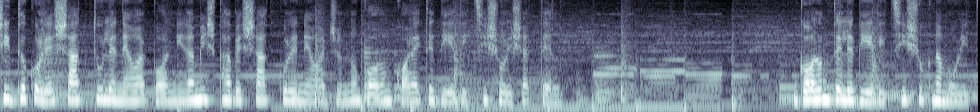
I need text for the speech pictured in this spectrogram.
সিদ্ধ করে শাক তুলে নেওয়ার পর নিরামিষভাবে শাক করে নেওয়ার জন্য গরম কড়াইতে দিয়ে দিচ্ছি সরিষার তেল। গরম তেলে দিয়ে দিচ্ছি শুকনা মরিচ।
